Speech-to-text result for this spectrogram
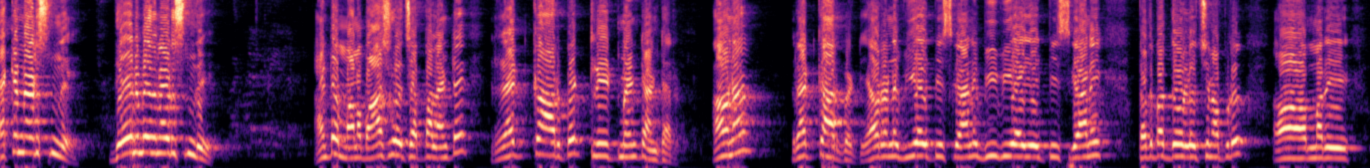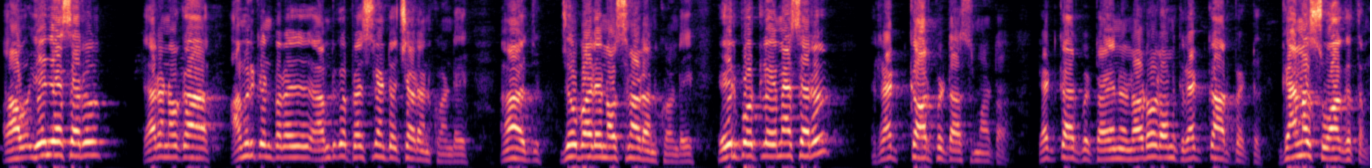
ఎక్కడ నడుస్తుంది? దేని మీద నడుస్తుంది? అంటే మన భాషలో చెప్పాలంటే రెడ్ కార్పెట్ ట్రీట్మెంట్ అంటారు. అవునా? రెడ్ కార్పెట్. ఎవరైనా విఐపీస్ కానీ బీవీఐఐపీస్ కానీ పెద్ద పెద్ద వాళ్ళు వచ్చినప్పుడు మరి ఏం చేస్తారు? ఎవరైనా ఒక అమెరికన్ అమెరికా ప్రెసిడెంట్ వచ్చాడు అనుకోండి జో- జో బైడెన్ వస్తున్నాడు అనుకోండి ఎయిర్పోర్ట్లో ఏమేస్తారు రెడ్ కార్పెట్ వేస్తారన్నమాట రెడ్ కార్పెట్ ఆయన నడవడానికి రెడ్ కార్పెట్. ఘన స్వాగతం.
